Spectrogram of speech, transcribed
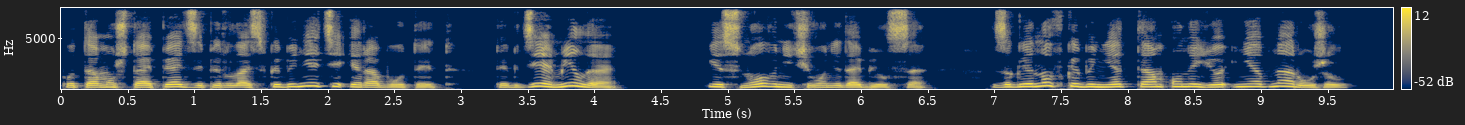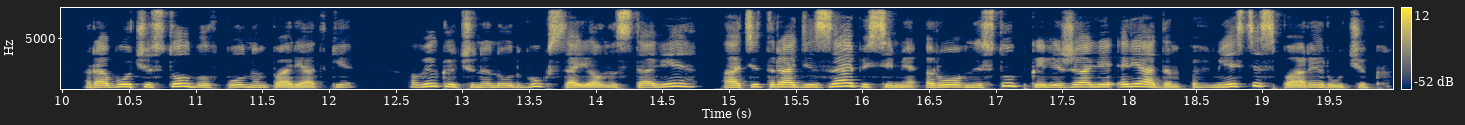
потому что опять заперлась в кабинете и работает. «Ты где, милая?» И снова ничего не добился. Заглянув в кабинет, там он ее не обнаружил. Рабочий стол был в полном порядке. Выключенный ноутбук стоял на столе, а тетради с записями ровной стопкой лежали рядом вместе с парой ручек.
